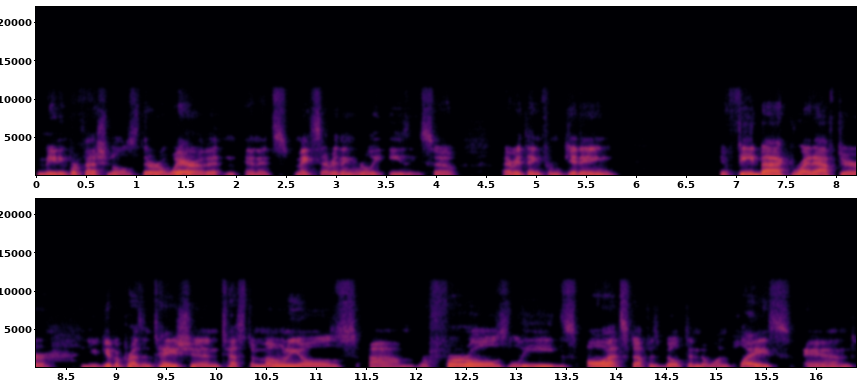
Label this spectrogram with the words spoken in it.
meeting professionals, they're aware of it and, and it makes everything really easy. So everything from getting you know, feedback right after you give a presentation, testimonials, um, referrals, leads, all that stuff is built into one place. And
